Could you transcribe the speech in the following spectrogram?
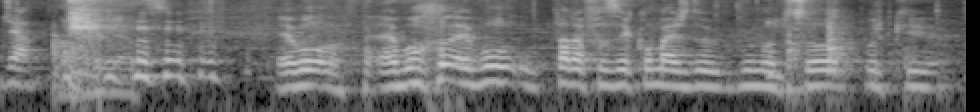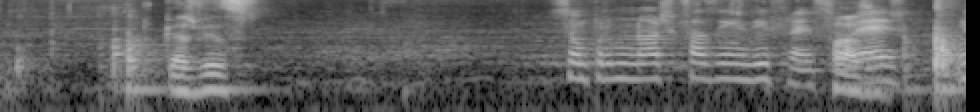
Já. É, bom, é, bom, é bom estar a fazer com mais do- de uma pessoa porque, porque às vezes São pormenores que fazem a diferença, Fazem. não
